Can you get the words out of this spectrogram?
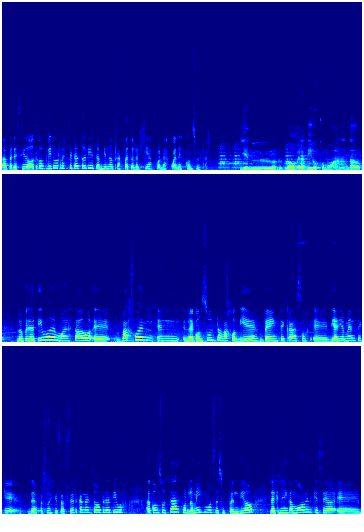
aparecido otros virus respiratorios y también otras patologías por las cuales consultar. ¿Y en los, operativos cómo han andado? Los operativos hemos estado eh, bajo en, la consulta, bajo 10, 20 casos eh, diariamente que, de las personas que se acercan a estos operativos a consultar. Por lo mismo se suspendió la clínica móvil que se eh,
